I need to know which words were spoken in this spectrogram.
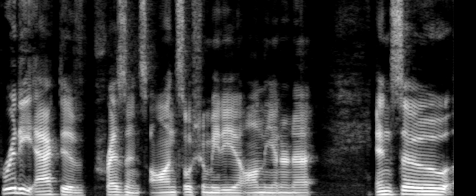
pretty active presence on social media, on the internet. And so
